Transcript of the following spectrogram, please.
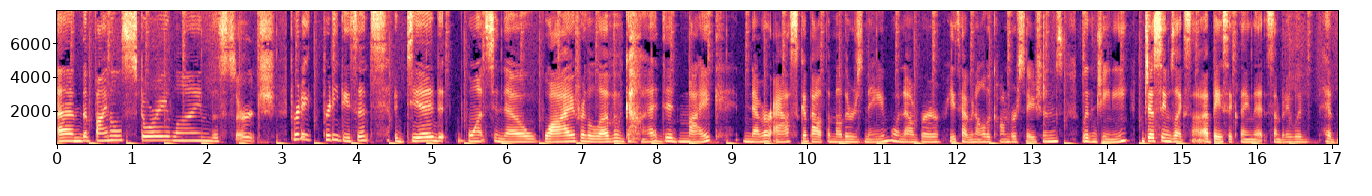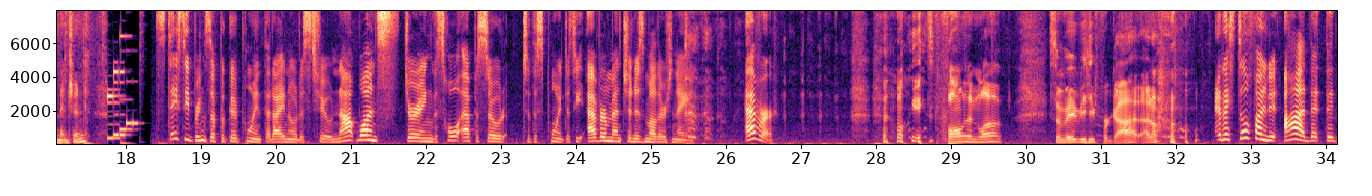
Um, the final storyline, the search, pretty pretty decent. Did want to know why, for the love of God, did Mike never ask about the mother's name whenever he's having all the conversations with Jeannie? Just seems like some, a basic thing that somebody would have mentioned. Stacy brings up a good point that I noticed too. Not once during this whole episode to this point does he ever mention his mother's name. ever. he's fallen in love. So maybe he forgot. I don't know. And I still find it odd that, that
